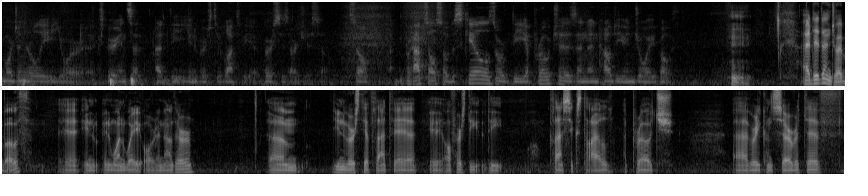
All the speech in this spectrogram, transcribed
more generally your experience at, at the University of Latvia versus RGSL? So, perhaps also the skills or the approaches, and then how do you enjoy both? Hmm. I did enjoy both uh, in, in one way or another. Um, the University of Latvia uh, offers the, the classic style approach, uh, very conservative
